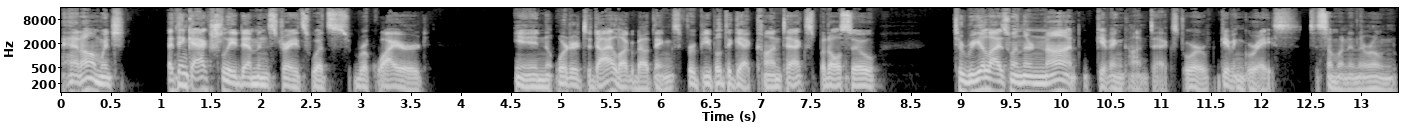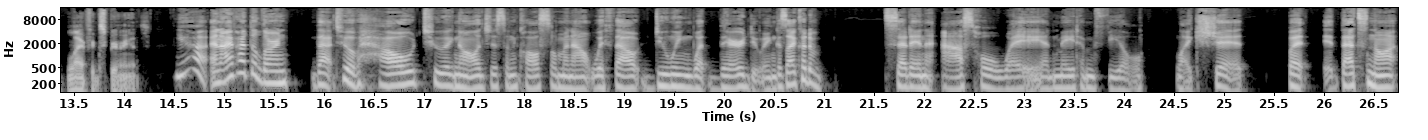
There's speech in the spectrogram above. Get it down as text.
head on, which I think actually demonstrates what's required in order to dialogue about things for people to get context, but also to realize when they're not giving context or giving grace to someone in their own life experience. Yeah, and I've had to learn that too of how to acknowledge this and call someone out without doing what they're doing. Because I could have said in an asshole way and made him feel like shit, but it, that's not.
